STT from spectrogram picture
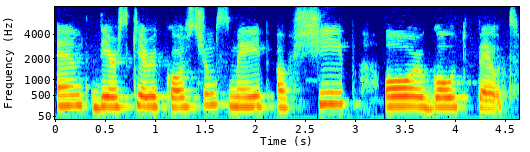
and their scary costumes made of sheep or goat pelt.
